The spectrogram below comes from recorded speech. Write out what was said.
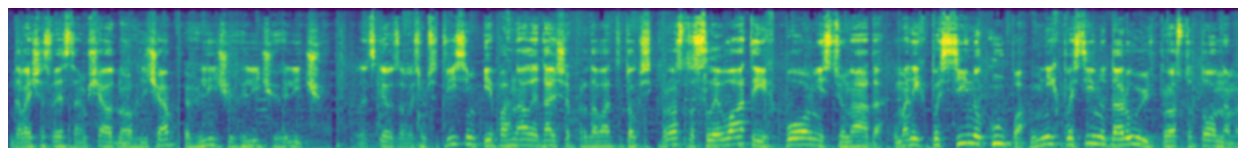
Давай зараз виставимо ще одного гліча. Гліч, гліч, гліч. Go за 88. І погнали далі продавати токсик. Просто сливати їх повністю надо. У мене їх постійно купа. Мені їх постійно дарують просто тоннами.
